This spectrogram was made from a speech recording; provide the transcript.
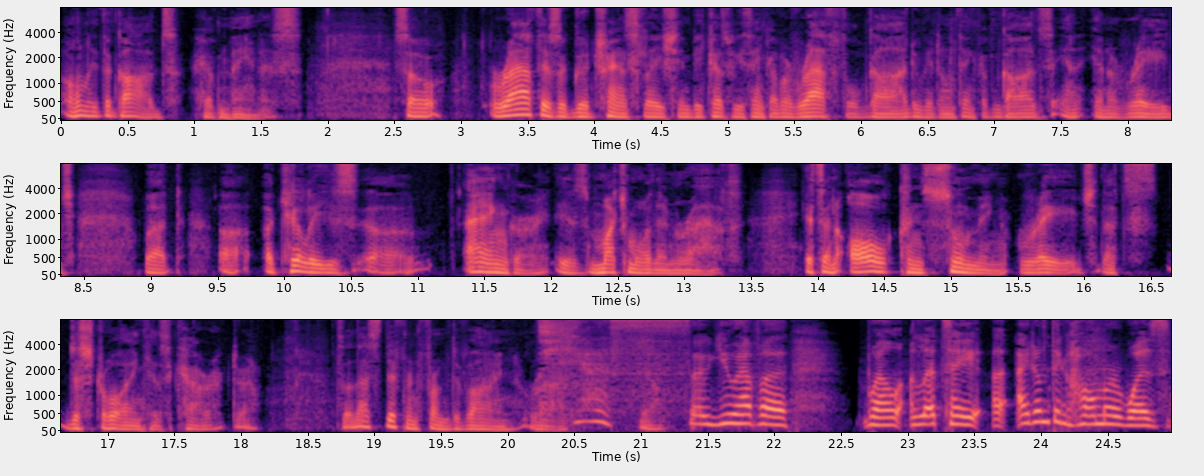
only the gods have Manus. So wrath is a good translation because we think of a wrathful God. We don't think of gods in, in a rage. But uh, Achilles' uh, anger is much more than wrath. It's an all consuming rage that's destroying his character. So that's different from divine wrath. Yes. So you have a. Well, let's say uh, I don't think Homer was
